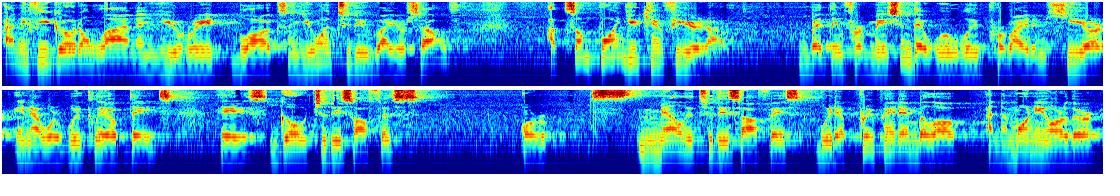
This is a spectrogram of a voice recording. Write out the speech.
And if you go online and you read blogs and you want to do by yourself, at some point you can figure it out. But the information that we will be providing here in our weekly updates is go to this office, or mail it to this office with a prepaid envelope and a money order,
